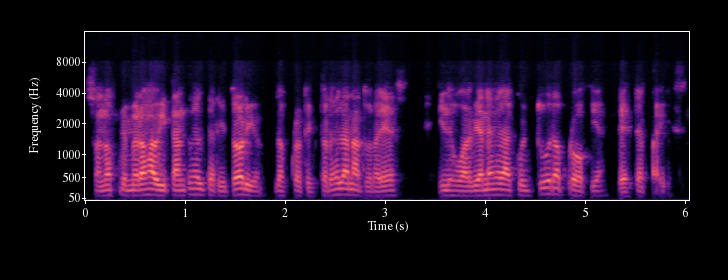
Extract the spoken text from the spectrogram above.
Son los primeros habitantes del territorio, los protectores de la naturaleza y los guardianes de la cultura propia de este país.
